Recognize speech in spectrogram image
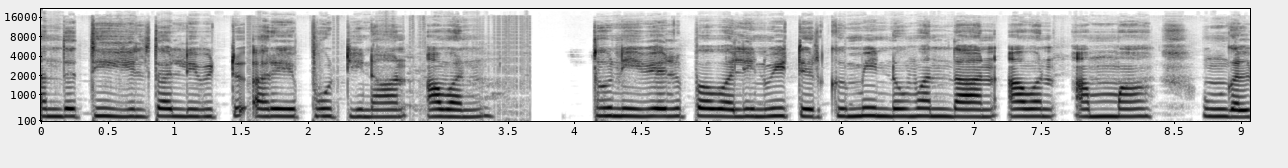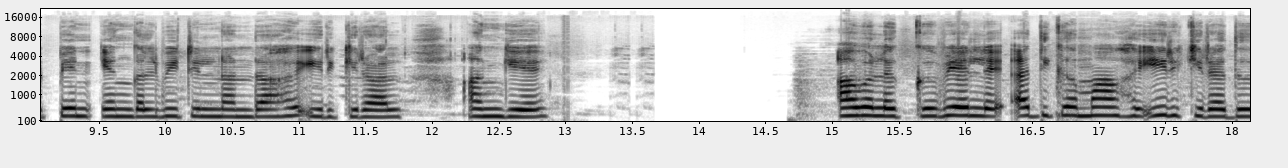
அந்த தீயில் தள்ளிவிட்டு அறையை பூட்டினான் அவன். துணி வெளுப்பவளின் வீட்டிற்கு மீண்டும் வந்தான் அவன். அம்மா உங்கள் பெண் எங்கள் வீட்டில் நன்றாக இருக்கிறாள். அங்கே அவளுக்கு வேலை அதிகமாக இருக்கிறது.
